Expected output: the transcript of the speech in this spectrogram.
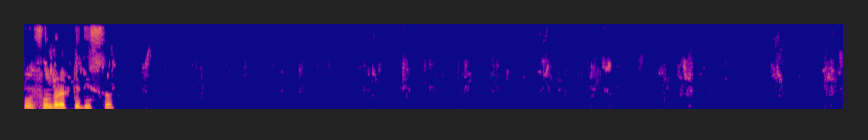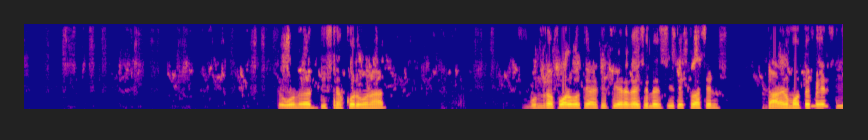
খুব সুন্দর একটি দৃশ্য। তো বন্ধুরা ডিস্টার্ব করব না বন্ধুরা, পরবর্তী একটি পেয়ারা গায়ে চলে এসেছি, দেখতে পাচ্ছেন ডানের মধ্যে মেলটি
